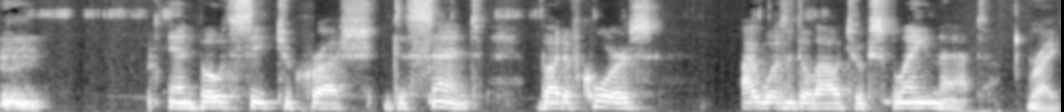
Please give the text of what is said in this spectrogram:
and both seek to crush dissent. But of course, I wasn't allowed to explain that. Right.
